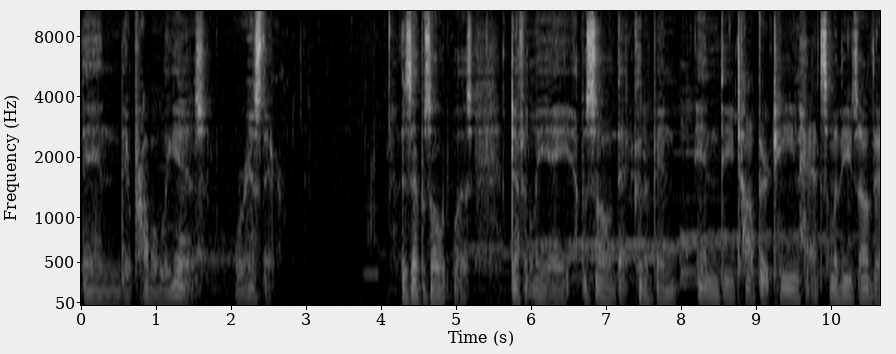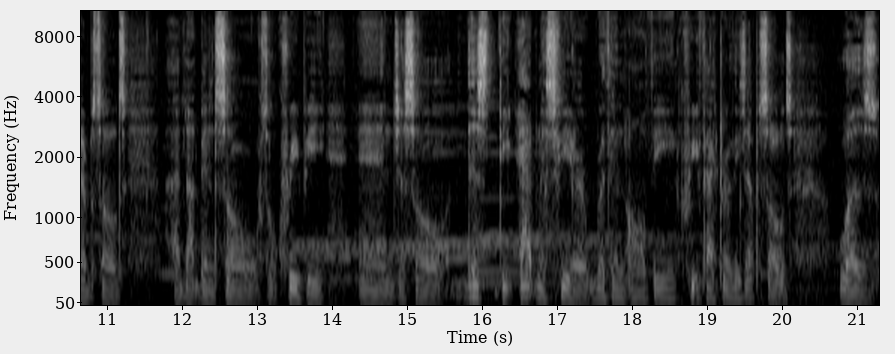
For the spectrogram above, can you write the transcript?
than there probably is, or is there? This episode was definitely a episode that could have been in the top 13 had some of these other episodes had not been so so creepy and just so this the atmosphere within all the creep factor of these episodes was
